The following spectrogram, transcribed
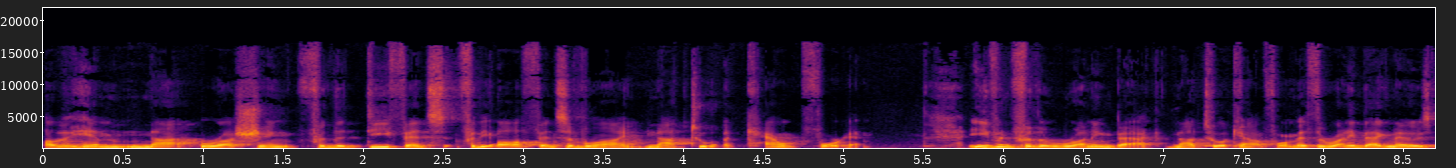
of him not rushing for the defense, for the offensive line not to account for him. Even for the running back not to account for him. If the running back knows,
